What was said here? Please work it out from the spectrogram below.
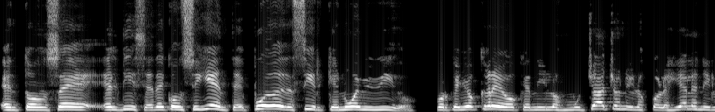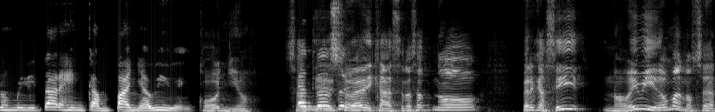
Entonces, él dice, de consiguiente, puedo decir que no he vivido, porque yo creo que ni los muchachos, ni los colegiales, ni los militares en campaña viven. Coño. O sea, Entonces- tiene su dedicarse. No, no, verga, sí, no he vivido, mano. O sea,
